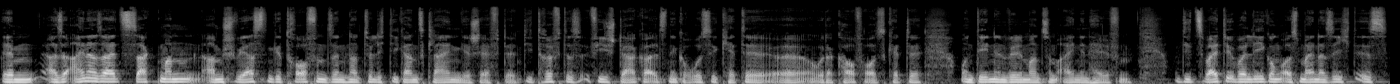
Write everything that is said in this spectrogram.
Also einerseits sagt man, am schwersten getroffen sind natürlich die ganz kleinen Geschäfte. Die trifft es viel stärker als eine große Kette äh, oder Kaufhauskette und denen will man zum einen helfen. Und die zweite Überlegung aus meiner Sicht ist,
